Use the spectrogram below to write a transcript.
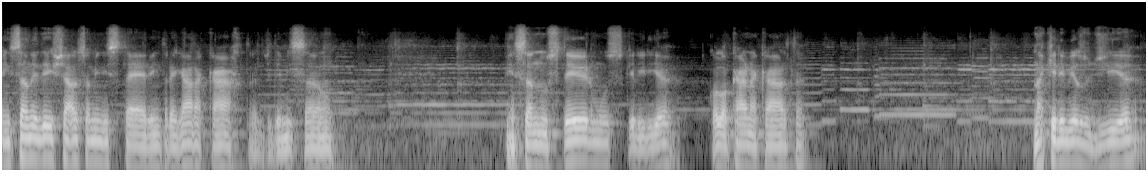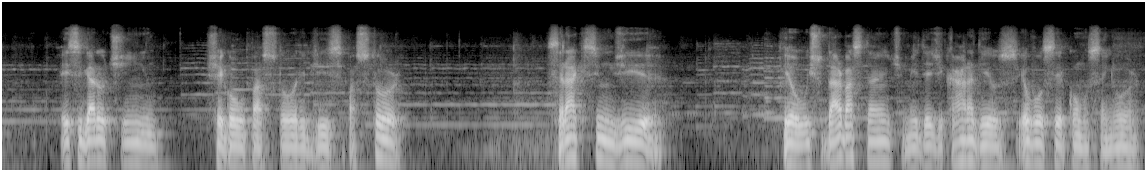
pensando em deixar o seu ministério, entregar a carta de demissão, pensando nos termos que ele iria colocar na carta. Naquele mesmo dia, esse garotinho chegou o pastor e disse: Pastor, será que se um dia eu estudar bastante, me dedicar a Deus, eu vou ser como o Senhor?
